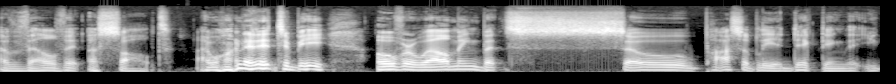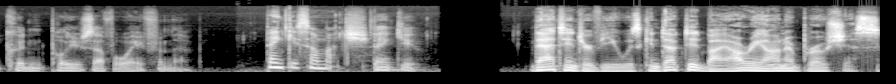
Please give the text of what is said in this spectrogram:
a velvet assault. I wanted it to be overwhelming, but so possibly addicting that you couldn't pull yourself away from them. Thank you so much. Thank you. That interview was conducted by Ariana Brocious.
